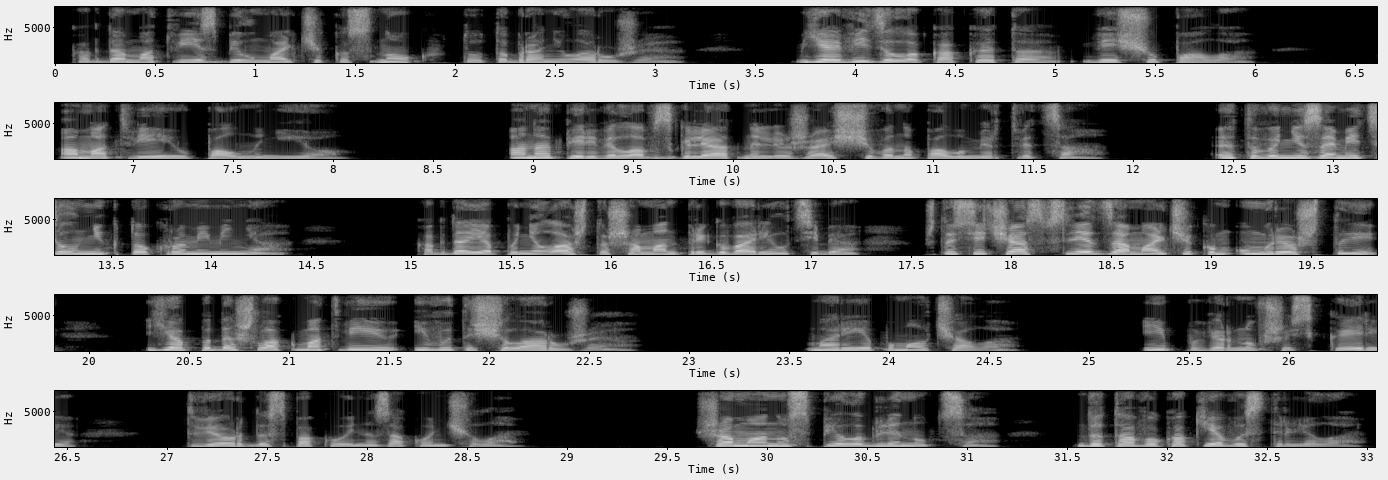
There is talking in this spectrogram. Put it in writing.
Когда Матвей сбил мальчика с ног, тот обронил оружие. Я видела, как эта вещь упала, а Матвей упал на нее. Она перевела взгляд на лежащего на полу мертвеца. Этого не заметил никто, кроме меня. Когда я поняла, что шаман приговорил тебя, что сейчас вслед за мальчиком умрешь ты, я подошла к Матвею и вытащила оружие. Мария помолчала. И, повернувшись к Эри, Твердо, спокойно закончила. Шаман успел оглянуться до того, как я выстрелила.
